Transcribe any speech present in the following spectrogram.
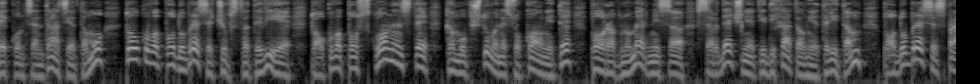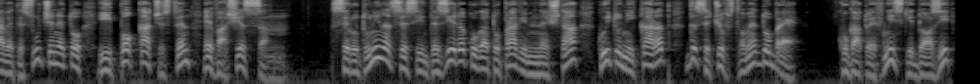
е концентрацията му, толкова по-добре се чувствате вие, толкова по-склонен сте към общуване с околните, по-равномерни са сърдечният и дихателният ритъм, по-добре се справяте с ученето и по-качествен е вашия сън. Серотонинът се синтезира, когато правим неща, които ни карат да се чувстваме добре – когато е в ниски дози,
